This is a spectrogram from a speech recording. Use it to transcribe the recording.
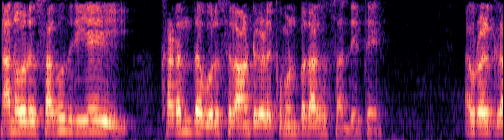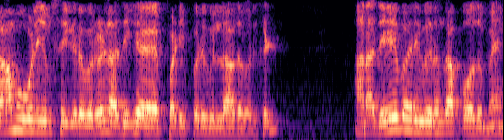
நான் ஒரு சகோதரியை கடந்த ஒரு சில ஆண்டுகளுக்கு முன்பதாக சந்தித்தேன். அவர்கள் கிராம ஊழியம் செய்கிறவர்கள் அதிக படிப்பறிவு இல்லாதவர்கள். ஆனா தேவ அறிவு இருந்தா போதுமே.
